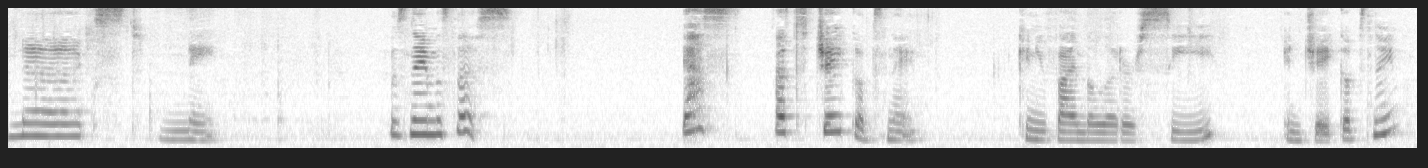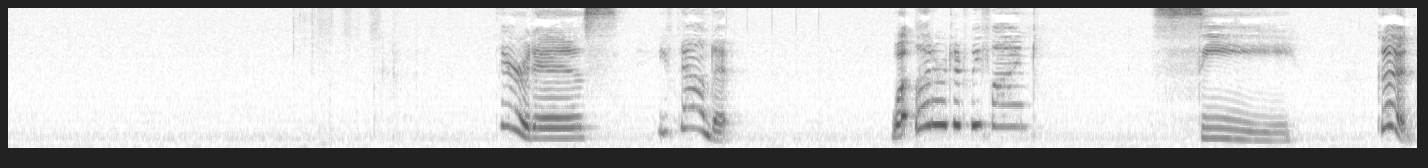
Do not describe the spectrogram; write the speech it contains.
next name. Whose name is this? Yes, that's Jacob's name. Can you find the letter C in Jacob's name? There it is. You found it. What letter did we find? C. Good.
